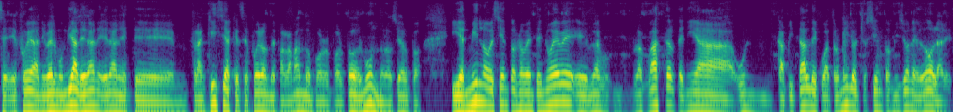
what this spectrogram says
se fue a nivel mundial, eran, eran este, franquicias que se fueron desparramando por, todo el mundo, ¿no es cierto? Y en 1999 eh, Blockbuster tenía un capital de 4.800 millones de dólares.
